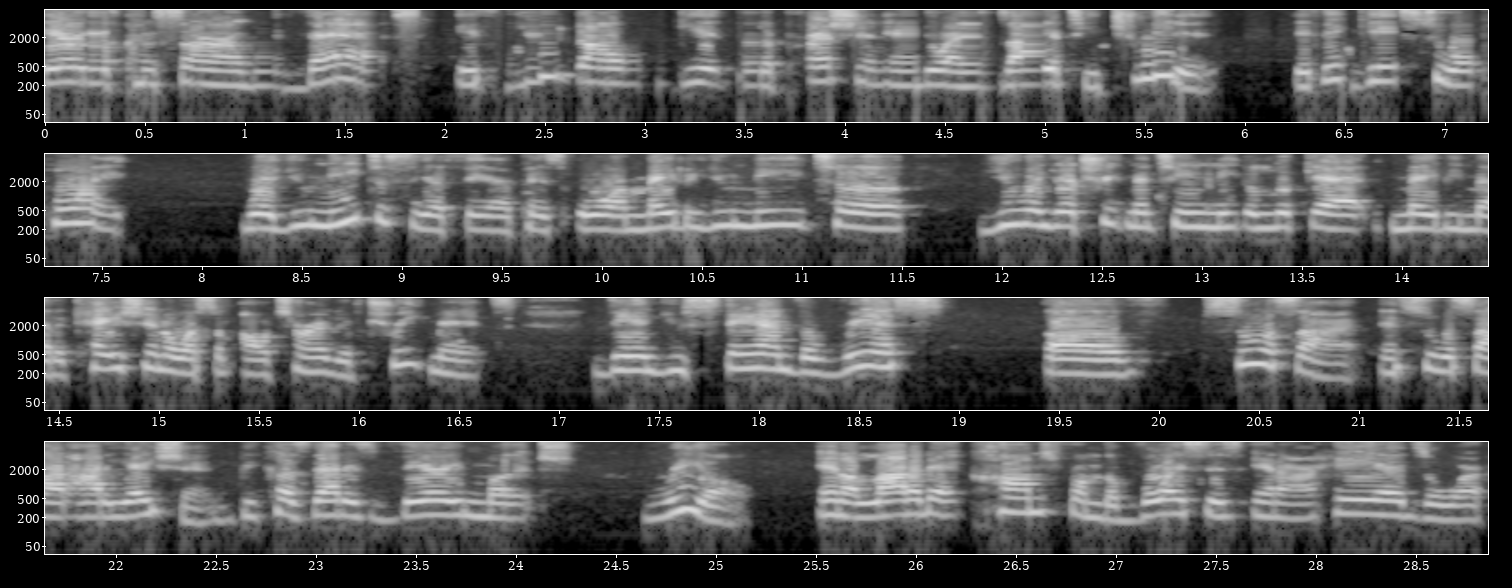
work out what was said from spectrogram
area of concern with that, if you don't get the depression and your anxiety treated, if it gets to a point where you need to see a therapist, or maybe you need to, you and your treatment team need to look at maybe medication or some alternative treatments, then you stand the risk of suicide and suicide ideation because that is very much real. And a lot of that comes from the voices in our heads, or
